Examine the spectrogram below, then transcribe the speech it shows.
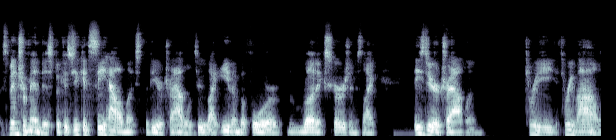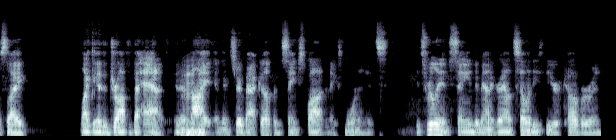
it's been tremendous because you can see how much the deer travel too. Like even before the rut excursions, like these deer are traveling three three miles, like like at a drop of a hat in a mm-hmm. night, and then show back up in the same spot the next morning. It's it's really insane the amount of ground some of these deer cover, and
